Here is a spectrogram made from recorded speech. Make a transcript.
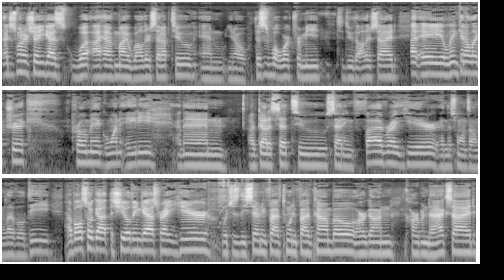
I just wanted to show you guys what I have my welder set up to and you know, this is what worked for me to do the other side. Got a Lincoln Electric Pro MIG 180 and then I've got it set to setting 5 right here, and this one's on level D. I've also got the shielding gas right here, which is the 75-25 combo argon carbon dioxide.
